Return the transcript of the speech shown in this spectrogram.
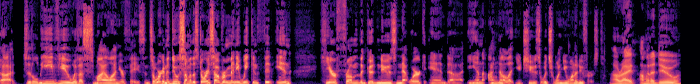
uh, to leave you with a smile on your face. And so we're going to do some of the stories, however many we can fit in here from the Good News Network. And uh, Ian, I'm going to let you choose which one you want to do first. All right. I'm going to do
